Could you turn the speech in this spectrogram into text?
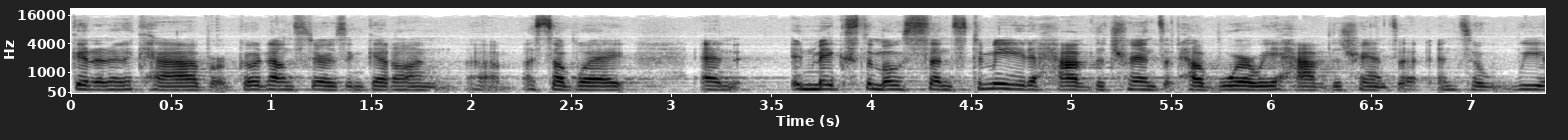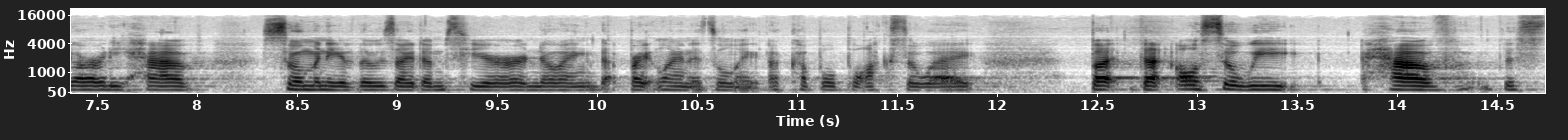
get in a cab or go downstairs and get on um, a subway. And it makes the most sense to me to have the transit hub where we have the transit. And so we already have so many of those items here, knowing that Brightline is only a couple blocks away. But that also we have this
